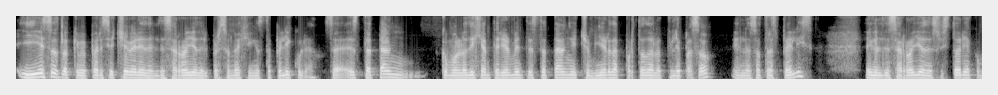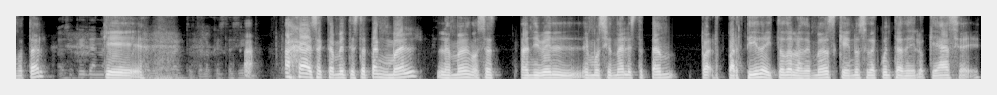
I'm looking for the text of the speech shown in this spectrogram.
Y eso es lo que me pareció chévere del desarrollo del personaje en esta película. O sea, está tan, como lo dije anteriormente, está tan hecho mierda por todo lo que le pasó en las otras pelis, en el desarrollo de su historia como tal, que... ajá, exactamente, está tan mal la man, o sea, a nivel emocional está tan partida y todo lo demás que no se da cuenta de lo que hace.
